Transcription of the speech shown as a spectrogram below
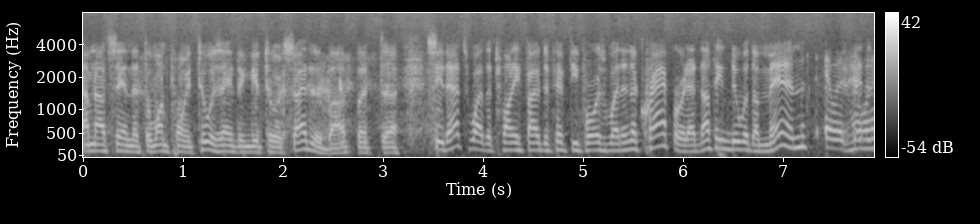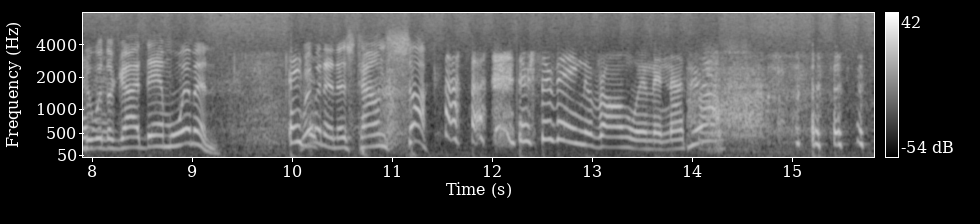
I'm not saying that the 1.2 is anything to get too excited about, but uh, see, that's why the 25 to 54s went in a crapper. It had nothing to do with the men. It, was it had to do with the goddamn women. They women in this town suck. They're surveying the wrong women, that's all.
